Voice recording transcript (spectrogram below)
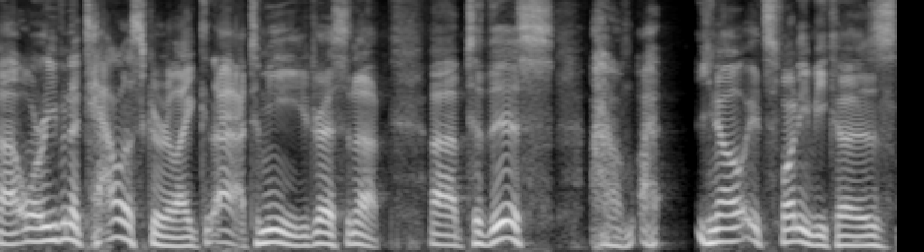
uh, or even a Talisker. Like that to me, you're dressing up. Uh, to this, um, I, you know, it's funny because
